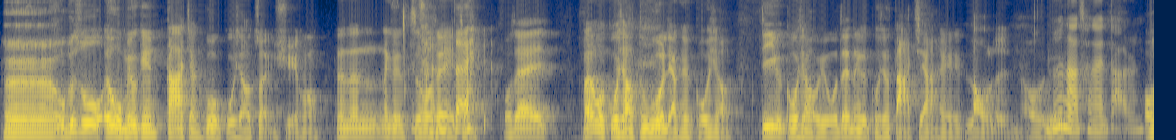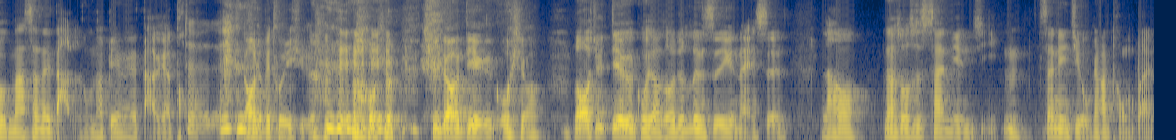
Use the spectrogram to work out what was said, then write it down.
呃，我不是说，哎、我没有跟大家讲过我国小转学哈，那那那个之后再 讲。我在，反正我国小读过两个国小，第一个国小我我在那个国小打架还闹人，然后我是拿餐在打人？哦拿枪在打人，我拿鞭在打人家头，对对对，然后我就被退学了，然后我就去到了第二个国小，然后我去第二个国小之后就认识了一个男生，然后那时候是三年级，嗯，三年级我跟他同班，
